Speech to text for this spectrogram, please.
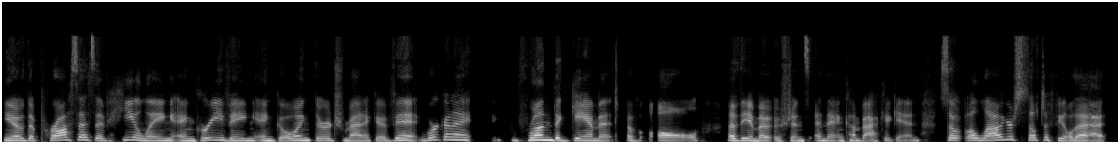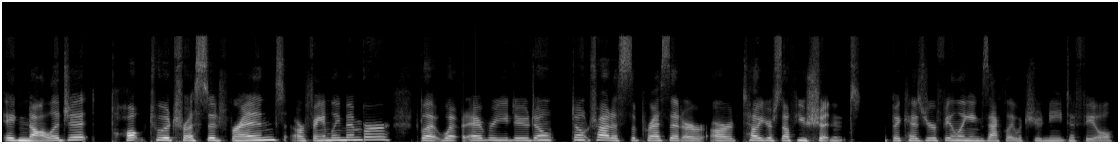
You know, the process of healing and grieving and going through a traumatic event, we're going to run the gamut of all of the emotions and then come back again. So allow yourself to feel that, acknowledge it, talk to a trusted friend or family member, but whatever you do, don't don't try to suppress it or or tell yourself you shouldn't because you're feeling exactly what you need to feel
